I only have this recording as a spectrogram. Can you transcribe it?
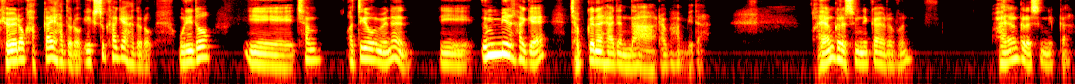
교회로 가까이 하도록 익숙하게 하도록 우리도 이 참 어떻게 보면은 이 은밀하게 접근을 해야 된다라고 합니다. 과연 그렇습니까, 여러분? 과연 그렇습니까?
